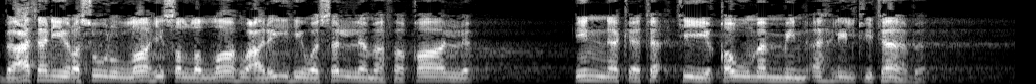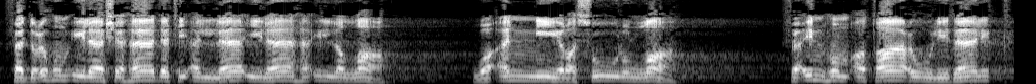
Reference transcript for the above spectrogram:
بعثني رسول الله صلى الله عليه وسلم فقال إنك تأتي قوما من أهل الكتاب فادعهم إلى شهادة أن لا إله إلا الله وأني رسول الله فإنهم أطاعوا لذلك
